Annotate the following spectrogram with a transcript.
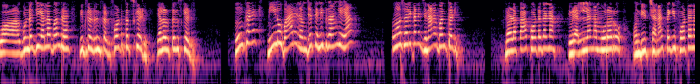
ವಾ ಗುಂಡಜ್ಜಿ ಎಲ್ಲ ಬಂದ್ರೆ ನಿಂತ್ಕೊಳ್ರಿ ನಿಂತ್ಕೊಳ್ರಿ ಫೋಟೋ ತೆಗ್ಸ್ಕೊಳ್ರಿ. ಎಲ್ಲರೂ ತೆಗಿಸ್ಕೊಳ್ರಿ. ಹ್ಞೂ ಕಣೆ ನೀನು ಬಾರಿ ನಮ್ಮ ಜೊತೆ ನಿಂತ್ಕ ಹಂಗೆಯ ಹ್ಞೂ ಸರಿ ಕಣೆ ನಾನೇ ಬಂದು ತಡಿ. ನೋಡಪ್ಪ ಫೋಟೋದಣ್ಣ ಇವರೆಲ್ಲ ನಮ್ಮ ಊರವರು ಒಂದಿಟ್ಟು ಚೆನ್ನಾಗಿ ತೆಗಿ ಫೋಟೋನ.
